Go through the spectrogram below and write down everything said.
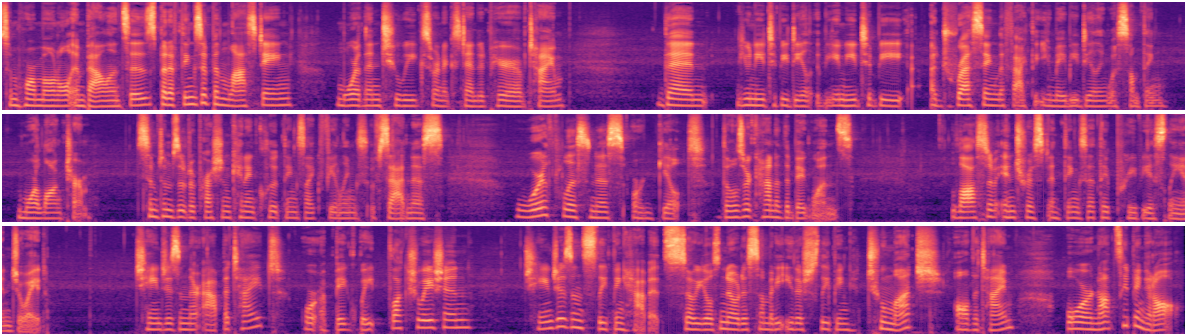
some hormonal imbalances. But if things have been lasting more than two weeks or an extended period of time, then you need to be dealing. You need to be addressing the fact that you may be dealing with something more long term. Symptoms of depression can include things like feelings of sadness, worthlessness, or guilt. Those are kind of the big ones. Loss of interest in things that they previously enjoyed, changes in their appetite, or a big weight fluctuation, changes in sleeping habits. So you'll notice somebody either sleeping too much all the time or not sleeping at all.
